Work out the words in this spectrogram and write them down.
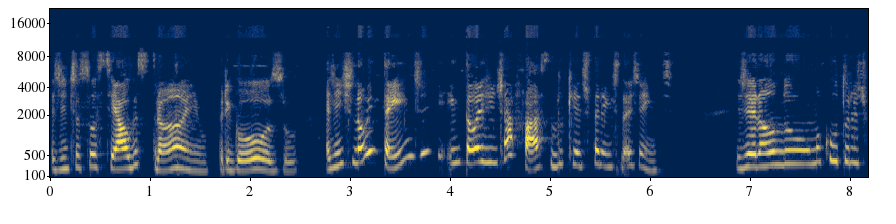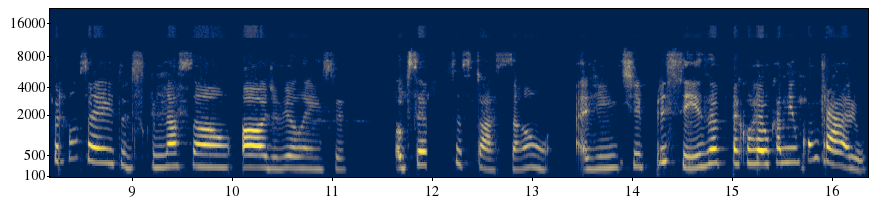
a gente associa algo estranho, perigoso. A gente não entende, então a gente afasta do que é diferente da gente gerando uma cultura de preconceito, discriminação, ódio, violência. Observando essa situação, a gente precisa percorrer o caminho contrário.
